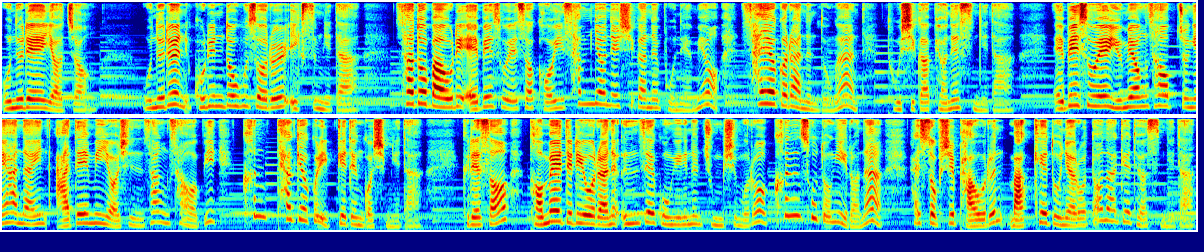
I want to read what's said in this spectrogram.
오늘의 여정. 오늘은 고린도 후서를 읽습니다. 사도 바울이 에베소에서 거의 3년의 시간을 보내며 사역을 하는 동안 도시가 변했습니다. 에베소의 유명 사업 중의 하나인 아데미 여신상 사업이 큰 타격을 입게 된 것입니다. 그래서 더메드리오라는 은세 공인을 중심으로 큰 소동이 일어나 할 수 없이 바울은 마케도냐로 떠나게 되었습니다.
